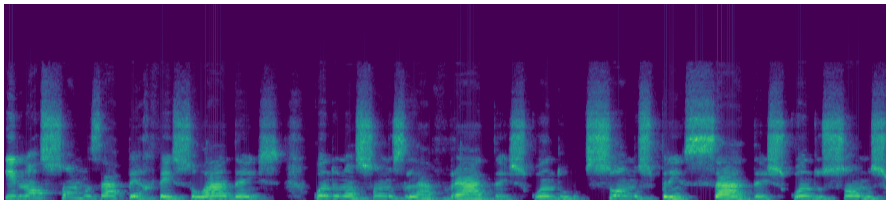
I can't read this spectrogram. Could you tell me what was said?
E nós somos aperfeiçoadas quando nós somos lavradas, quando somos prensadas, quando somos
